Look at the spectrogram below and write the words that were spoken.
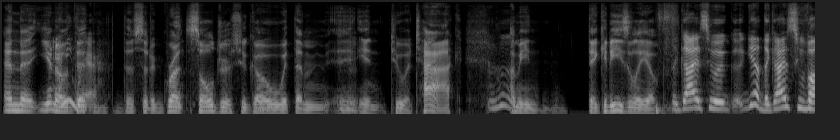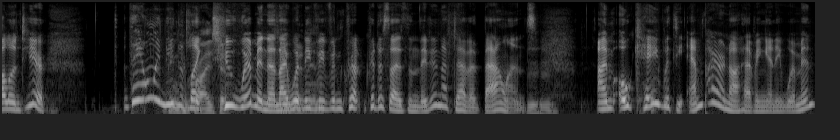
And the you know the Anywhere. the sort of grunt soldiers who go with them i- Mhm. in to attack. Mhm. I mean, they could easily have the guys who yeah the guys who volunteer they only needed like two women and i wouldn't have even crit- criticized them they didn't have to have a balance Mhm. i'm okay with the empire not having any women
